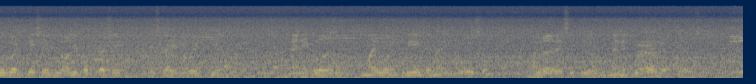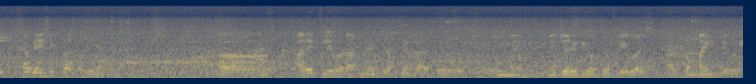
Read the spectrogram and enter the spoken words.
योगर्ट के शेप लॉलीपॉप का शेप इसका इनोवेट किया। And it was my own creation and innovation पूरा रेसिपी मैंने खुद डेवलप किया उसे इसका बेसिक प्रोसेस क्या अह, हर एक फ्लेवर आपने जब देखा तो majority of the flavours are combined flavours.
